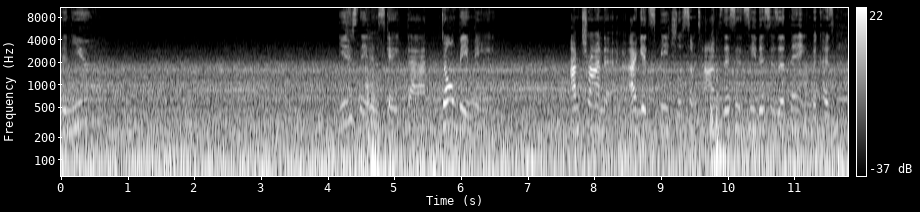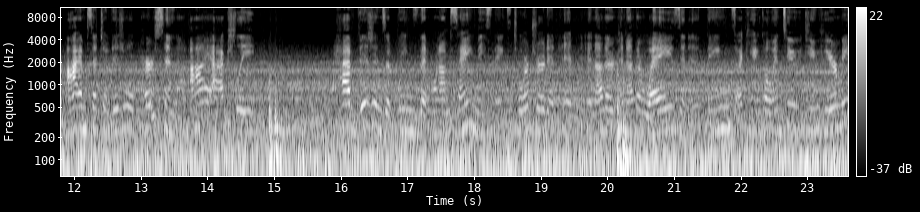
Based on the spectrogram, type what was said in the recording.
then you you just need to escape that. Don't be me. I'm trying to I get speechless sometimes. This is see this is a thing because I am such a visual person. I actually have visions of things that when I'm saying these things, tortured and in, other in other ways and in things I can't go into. Do you hear me?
